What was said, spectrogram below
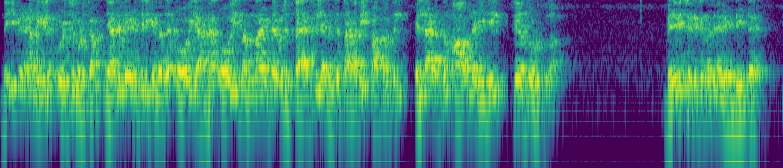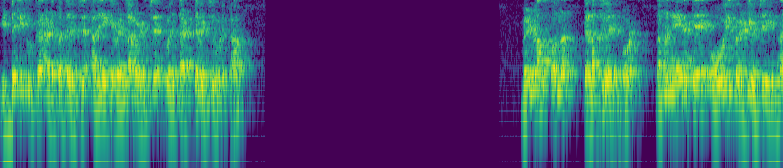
നെയ്യ് വേണമെങ്കിലും ഒഴിച്ചു കൊടുക്കാം. ഞാനിവിടെ എടുത്തിരിക്കുന്നത് ഓയിലാണ് ഓയിൽ നന്നായിട്ട് ഒരു സ്പാച്ചിലെ വെച്ച് തടവി പാത്രത്തിൽ എല്ലായിടത്തും ആവുന്ന രീതിയിൽ ചേർത്ത് കൊടുക്കുക. വേവിച്ചെടുക്കുന്നതിന് വേണ്ടിയിട്ട് ഇഡ്ഡലി കുക്കർ അടുപ്പത്ത് വെച്ച് അതിലേക്ക് വെള്ളം ഒഴിച്ച് ഒരു തട്ട് വെച്ച് കൊടുക്കാം. വെള്ളം ഒന്ന് തിളച്ചു വരുമ്പോൾ നമ്മൾ നേരത്തെ ഓയിൽ പുരട്ടി വെച്ചിരിക്കുന്ന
